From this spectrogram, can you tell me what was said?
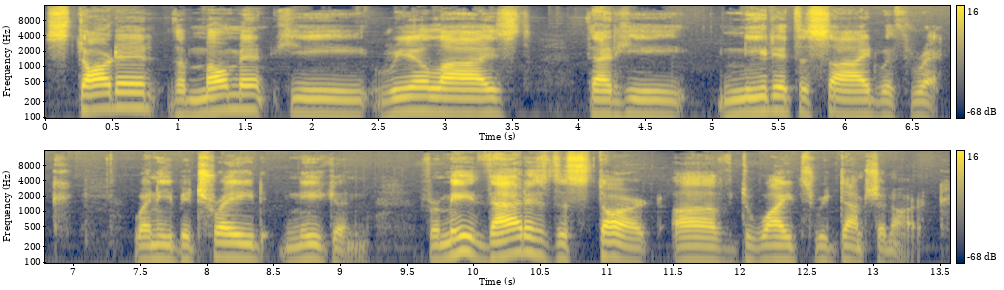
started the moment he realized that he needed to side with Rick when he betrayed Negan. For me, that is the start of Dwight's redemption arc.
